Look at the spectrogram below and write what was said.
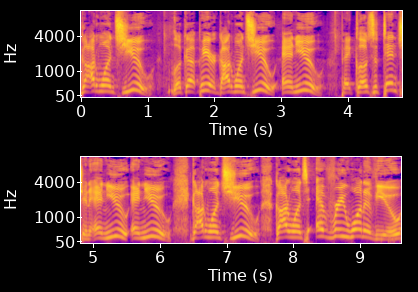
God wants you. Look up here. God wants you and you. Pay close attention. And you and you. God wants you. God wants every one of you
